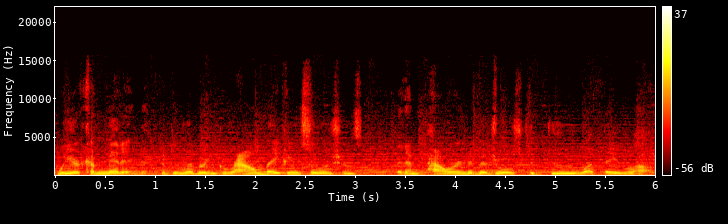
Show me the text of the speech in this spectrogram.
We are committed to delivering groundbreaking solutions that empower individuals to do what they love.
